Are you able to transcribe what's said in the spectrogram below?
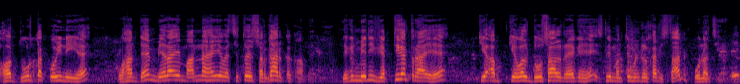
बहुत दूर तक कोई नहीं है, वहाँ दें। मेरा ये मानना है, ये वैसे तो ये सरकार का काम है। लेकिन मेरी व्यक्तिगत राय है कि अब केवल दो साल रह गए हैं, इसलिए मंत्रिमंडल का विस्तार होना चाहिए।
